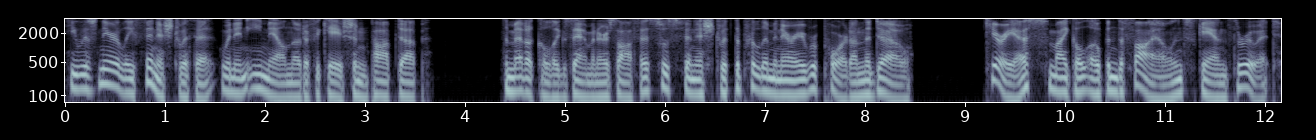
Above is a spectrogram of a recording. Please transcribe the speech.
He was nearly finished with it when an email notification popped up. The medical examiner's office was finished with the preliminary report on the Doe. Curious, Michael opened the file and scanned through it.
